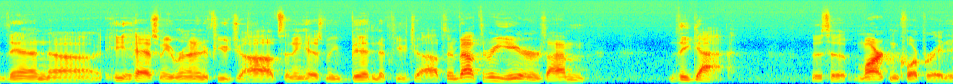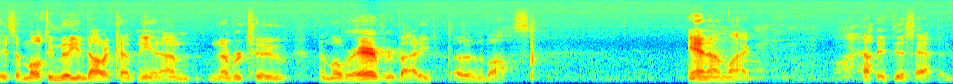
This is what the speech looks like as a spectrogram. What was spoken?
then uh, he has me running a few jobs, and he has me bidding a few jobs. In about three years, I'm the guy. This is Mart Incorporated. It's a multi-million dollar company, and I'm number two. I'm over everybody other than the boss. And I'm like, how did this happen?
